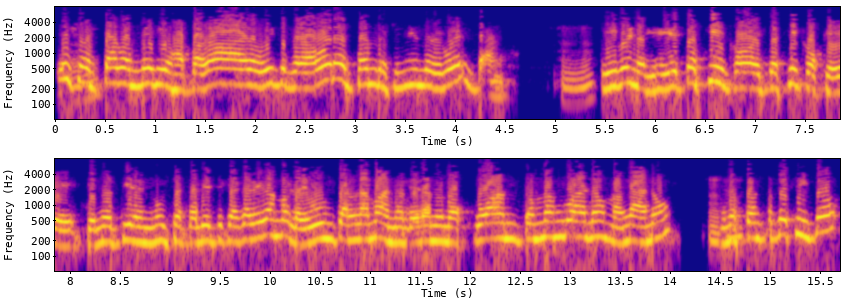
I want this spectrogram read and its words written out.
Eso estaban medios apagados, ¿viste? Pero ahora están resumiendo de vuelta. Y bueno, y estos chicos, estos chicos que, que no tienen mucha política acá, digamos, le untan la mano, le dan unos cuantos manguanos, manganos, unos cuantos pesitos,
